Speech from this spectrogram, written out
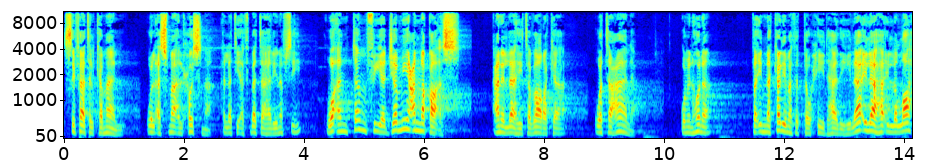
صفات الكمال والأسماء الحسنى التي أثبتها لنفسه وأن تنفي جميع النقائص عن الله تبارك وتعالى. ومن هنا فإن كلمة التوحيد هذه لا إله إلا الله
